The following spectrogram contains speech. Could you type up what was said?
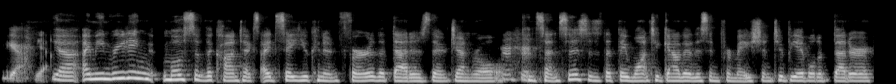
Yeah, yeah, yeah. I mean, reading most of the context, I'd say you can infer that that is their general mm-hmm. consensus is that they want to gather this information to be able to better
